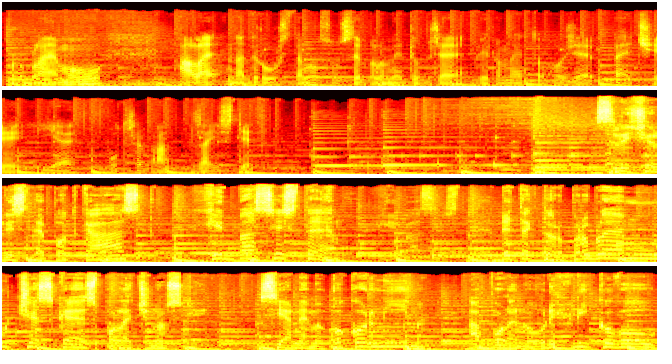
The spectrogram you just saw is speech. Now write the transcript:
problémů, ale na druhou stranu jsou si velmi dobře vědomi toho, že péči je potřeba zajistit. Slyšeli jste podcast Chyba systému. Detektor problémů české společnosti s Janem Pokorným, Apolenou Rychlíkovou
